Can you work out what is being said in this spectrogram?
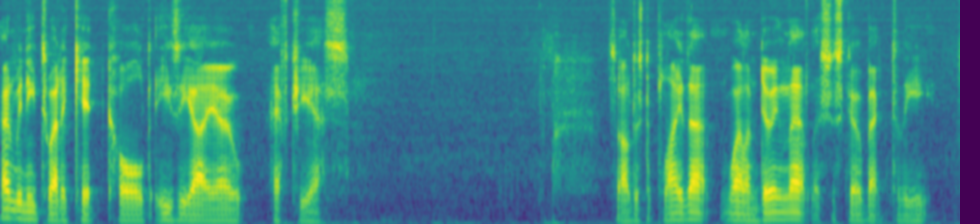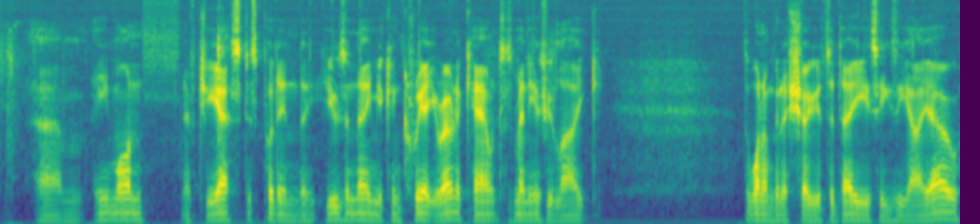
and we need to add a kit called EasyIO FGS. So I'll just apply that. While I'm doing that, let's just go back to the um, Emon FGS, just put in the username. You can create your own account, as many as you like. The one I'm going to show you today is EasyIO.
